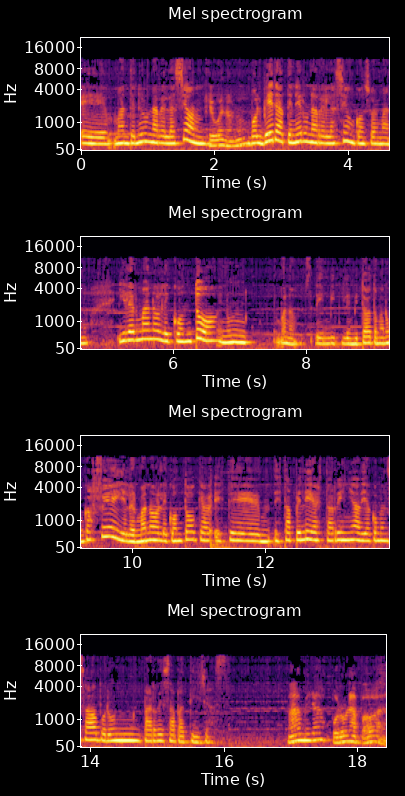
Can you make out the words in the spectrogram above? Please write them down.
eh, mantener una relación Qué bueno, ¿no? volver a tener una relación con su hermano y el hermano le contó en un bueno, le invitó a tomar un café y el hermano le contó que este, esta pelea, esta riña había comenzado por un par de zapatillas. Ah, mira, por una pavada.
